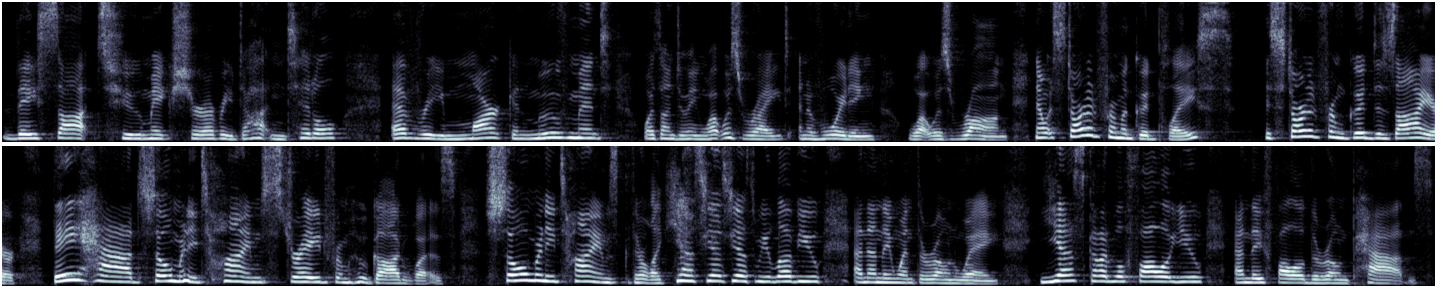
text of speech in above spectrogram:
they sought to make sure every dot and tittle, every mark and movement was on doing what was right and avoiding what was wrong. Now, it started from a good place It started from good desire. They had so many times strayed from who God was. So many times they're like, Yes, yes, yes, we love you. And then they went their own way. Yes, God will follow you. And they followed their own paths.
